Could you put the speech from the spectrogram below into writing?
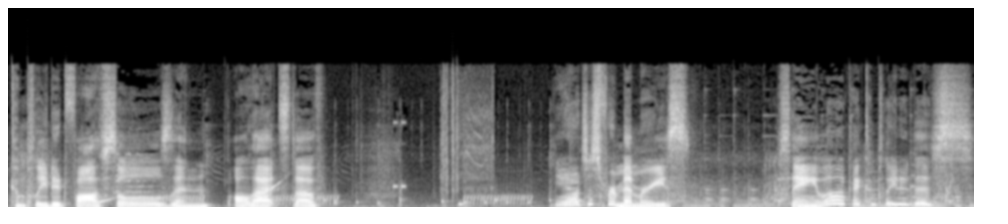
completed fossils and all that stuff. You know, just for memories. Saying, look, I completed this.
